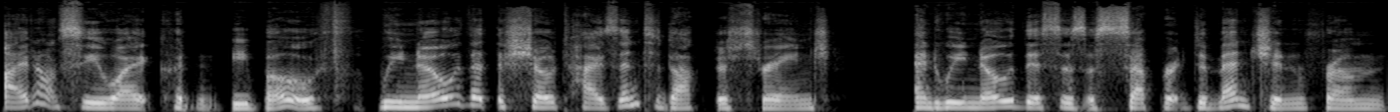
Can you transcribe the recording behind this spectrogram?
I don't see why it couldn't be both. We know that the show ties into Doctor Strange, and we know this is a separate dimension from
